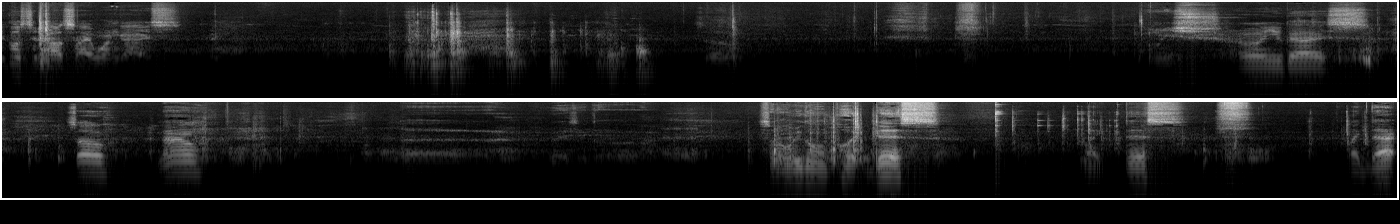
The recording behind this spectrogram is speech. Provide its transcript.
It goes to the outside one, guys. So. Let me show you guys. So now, uh, where is it go? So we're gonna put this like this, like that,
